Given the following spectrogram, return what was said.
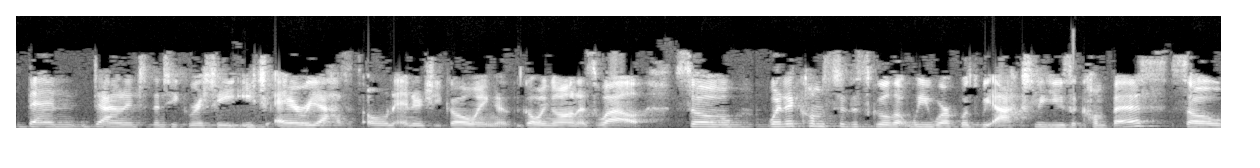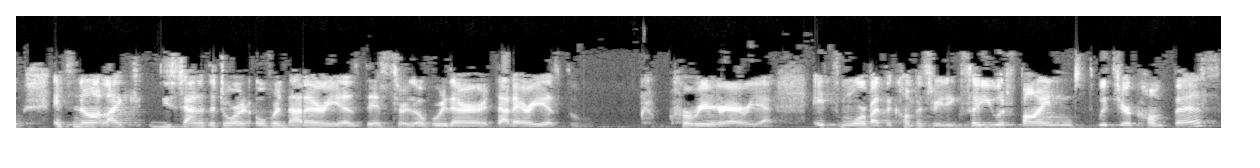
then down into the nitty gritty, each area has its own energy going, going on as well. So when it comes to the school that we work with, we actually use a compass. So it's not like you stand at the door and over in that area is this or over there, that area is the career area. It's more about the compass reading. So you would find with your compass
